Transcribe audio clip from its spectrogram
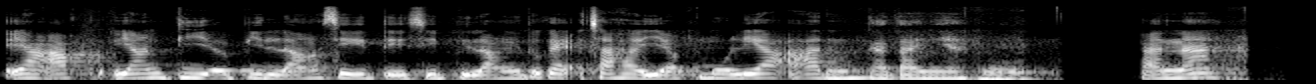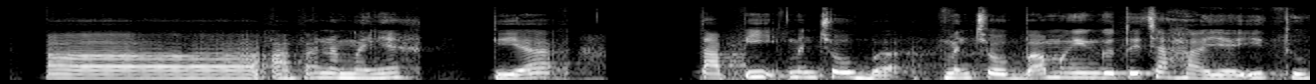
yang aku yang dia bilang si Desi bilang itu kayak cahaya kemuliaan katanya Oh. karena eh apa namanya dia tapi mencoba mencoba mengikuti cahaya itu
